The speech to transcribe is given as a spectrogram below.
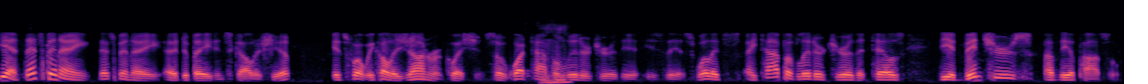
Yes, that's been a that's been a, a, debate in scholarship. It's what we call a genre question. So, what type mm-hmm. of literature is this? Well, it's a type of literature that tells the adventures of the apostles.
